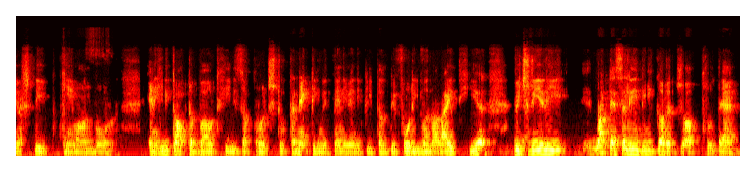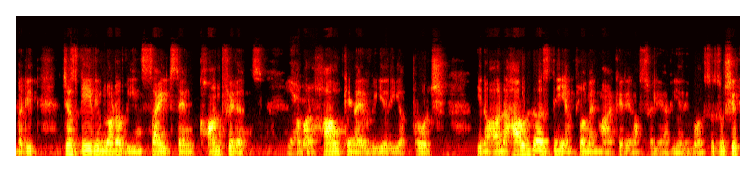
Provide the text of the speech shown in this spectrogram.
Yashdeep came on board, and he talked about his approach to connecting with many many people before even arrived here, which really not necessarily he got a job through that, but it just gave him a lot of insights and confidence yeah. about how can I really approach you know, on how does the employment market in Australia really work. So, Sushil,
